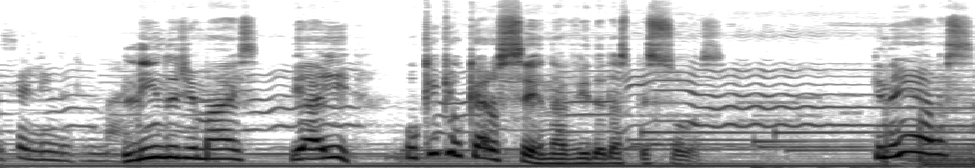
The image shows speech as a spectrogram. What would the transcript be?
Isso é lindo demais. Lindo demais. E aí, o que, que eu quero ser na vida das pessoas? Que nem elas.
